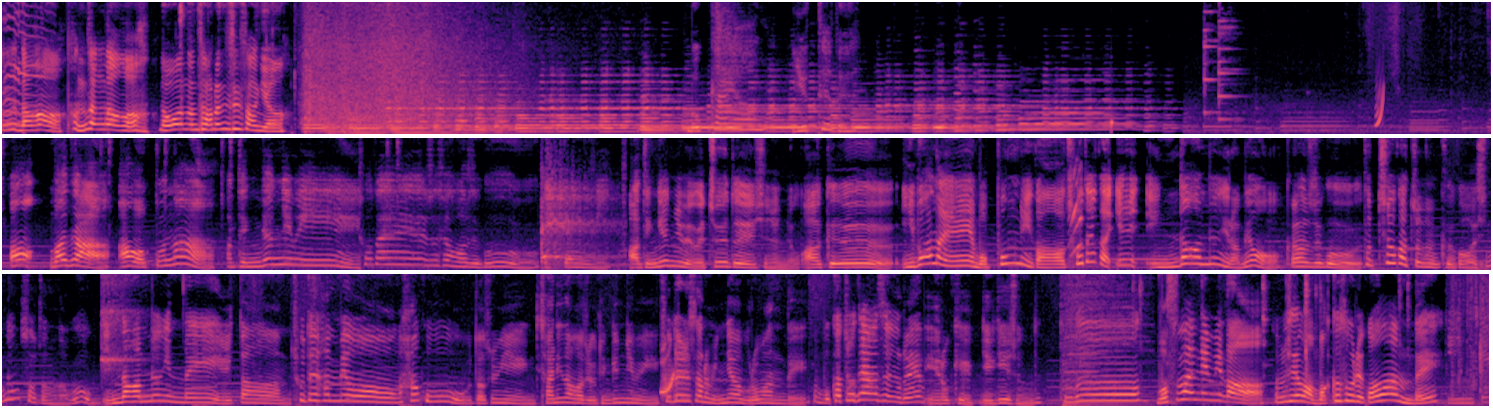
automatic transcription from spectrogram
여기 나가. 당장 나가. 나와는 다른 세상이야. 모카형 유튜브. 어 맞아. 아 왔구나. 아 댕겨님이 초대해 주셔가지고. 먹봉리 아 댕겨님이 왜 초대해주셨냐고. 아 그 이번에 먹봉리가 초대가 1, 인당 한 명이라며? 그래가지고 후추가 좀 그거 신경 써줬나고? 인당 한 명인데 일단 초대 한 명 하고 나중에 자리 나가지고 댕겨님이 초대할 사람 있냐 물어봤는데 모카 초대하지 그래. 이렇게 얘기해 주는데? 두둥! 머스나님이다. 잠시만 마크 소리 꺼놨는데. 인게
